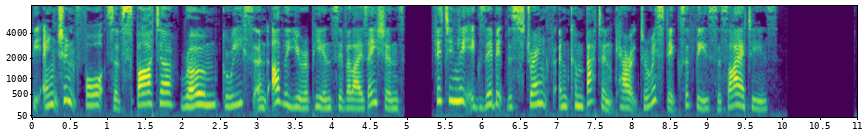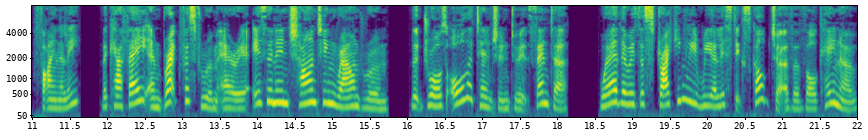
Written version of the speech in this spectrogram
the ancient forts of Sparta, Rome, Greece, and other European civilizations fittingly exhibit the strength and combatant characteristics of these societies. Finally, the cafe and breakfast room area is an enchanting round room that draws all attention to its center, where there is a strikingly realistic sculpture of a volcano.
